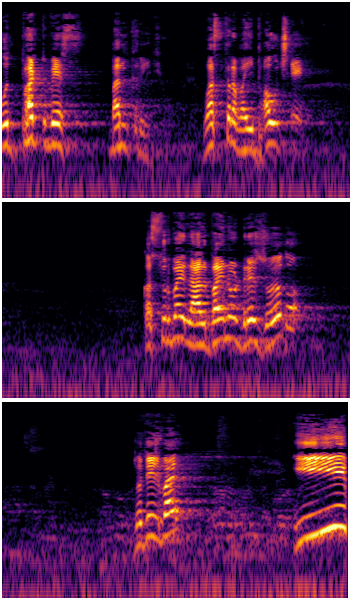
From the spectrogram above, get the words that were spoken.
ઉદ્ભટ વેશ બંધ કરી દો વસ્ત્ર વૈભવ છે. કસ્તુરભાઈ લાલભાઈ નો ડ્રેસ જોયો તો? જ્યોતિષભાઈ? ઈ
